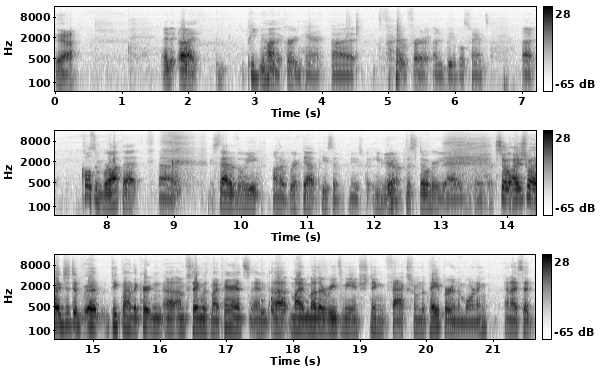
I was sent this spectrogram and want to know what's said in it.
Yeah. And uh, peek behind the curtain here uh, for, for Undebeatables fans. Colson brought that uh, stat of the week on a ripped out piece of newspaper. He ripped Yeah. the story out of the paper. So I just want just to uh, peek behind the curtain. Uh, I'm staying with my parents, and uh, my mother reads me interesting facts from the paper in the morning. And I said,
